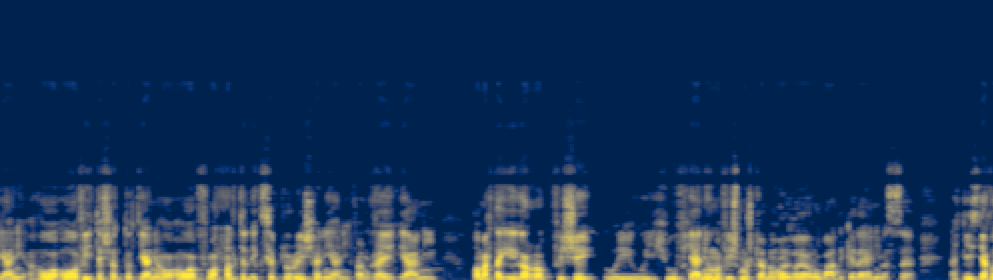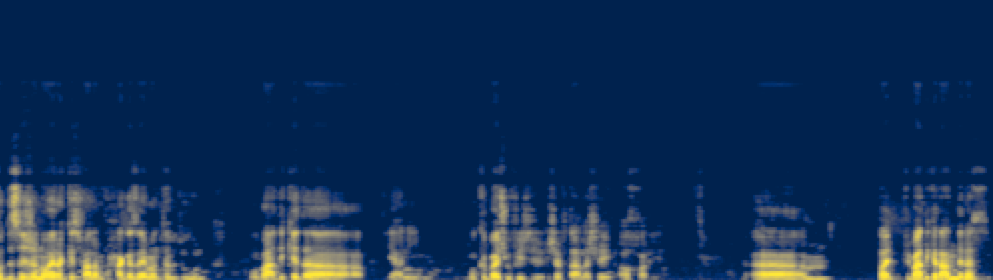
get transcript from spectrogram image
يعني هو هو في تشتت يعني هو هو في مرحلة ال exploration يعني فالغاية يعني هو محتاج يجرب في شيء وي- ويشوف يعني ومفيش مشكلة إن هو يغيره بعد كده يعني بس at least ياخد decision إن هو يركز فعلا في حاجة زي ما أنت بتقول وبعد كده يعني ممكن بقى يشوف يش- ي shift على شيء آخر يعني طيب في بعد كده عندنا س...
